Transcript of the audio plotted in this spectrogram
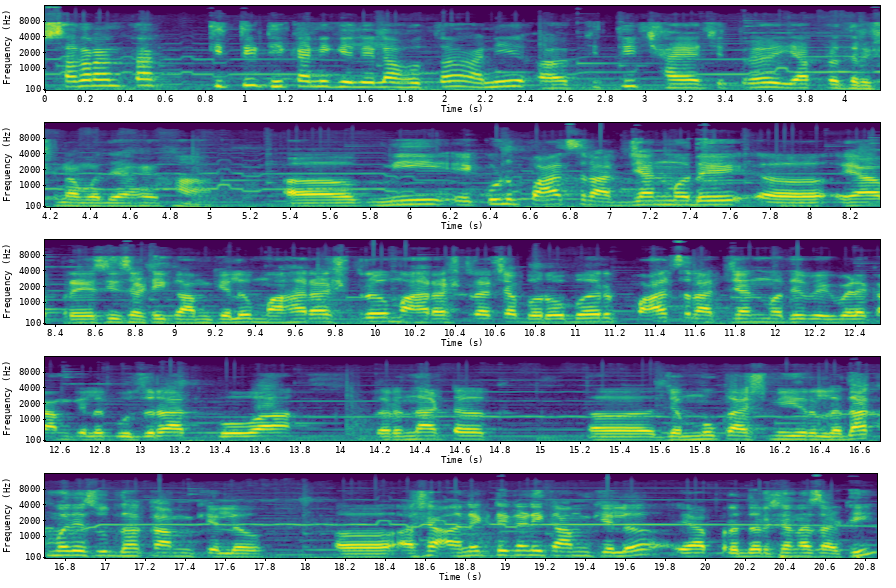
साधारणतः किती ठिकाणी गेलेला होता आणि अं, किती छायाचित्र या प्रदर्शनामध्ये आहेत? हा. अ, मी एकूण पाच राज्यांमध्ये अ, या प्रेयसीसाठी काम केलं. महाराष्ट्र महाराष्ट्राच्या बरोबर पाच राज्यांमध्ये वेगवेगळं काम केलं. गुजरात गोवा कर्नाटक अ, जम्मू काश्मीर लडाखमध्ये सुद्धा काम केलं. अशा अनेक ठिकाणी काम केलं या प्रदर्शनासाठी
